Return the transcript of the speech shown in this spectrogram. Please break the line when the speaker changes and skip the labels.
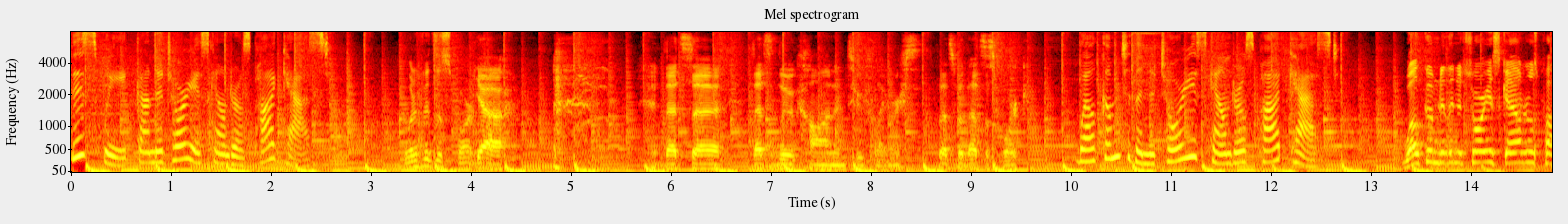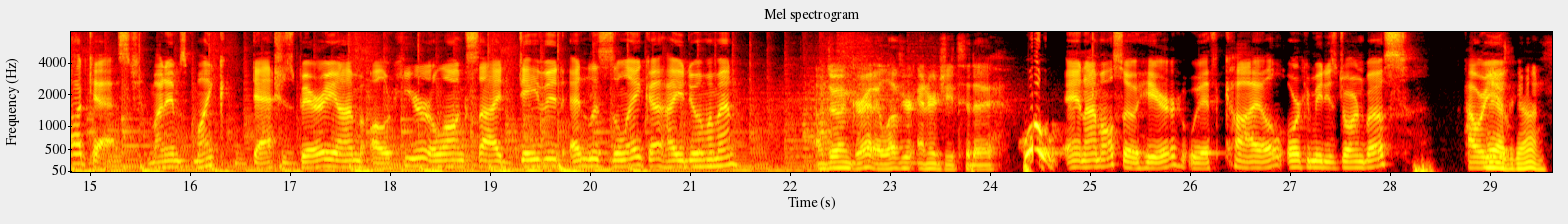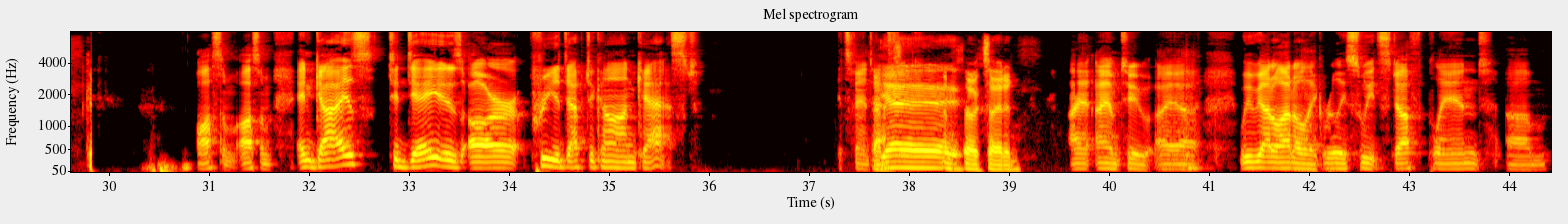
This week on Notorious Scoundrels podcast.
What if it's a sport?
Yeah. that's uh that's Luke Han and two flamers. That's what that's a spork.
Welcome to the Notorious Scoundrels podcast.
Welcome to the Notorious Scoundrels podcast. My name's Mike Dashesberry. I'm all here alongside David Endless Zelenka. How you doing, my man?
I'm doing great. I love your energy today.
Woo! And I'm also here with Kyle Orchimedes Dornbos. How are
Hey,
you?
how's it going?
Awesome, awesome. And guys, today is our pre-Adepticon cast. It's fantastic.
Yay!
I'm so excited.
I, I am too. I uh, we've got a lot of like really sweet stuff planned um,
